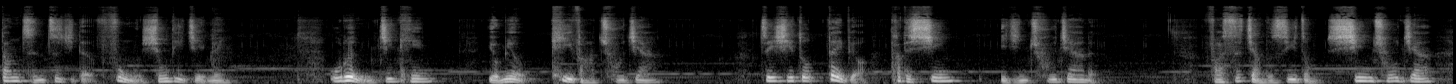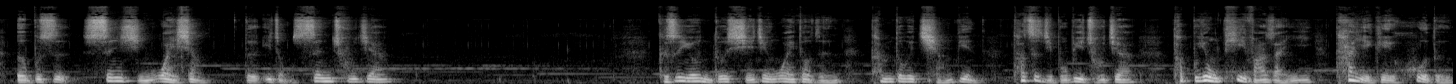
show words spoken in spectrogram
当成自己的父母兄弟姐妹。无论你今天有没有剃发出家，这些都代表他的心已经出家了。法师讲的是一种心出家，而不是身形外向的一种身出家。可是有很多邪见外道的人，他们都会强辩。他自己不必出家，他不用剃发染衣，他也可以获得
